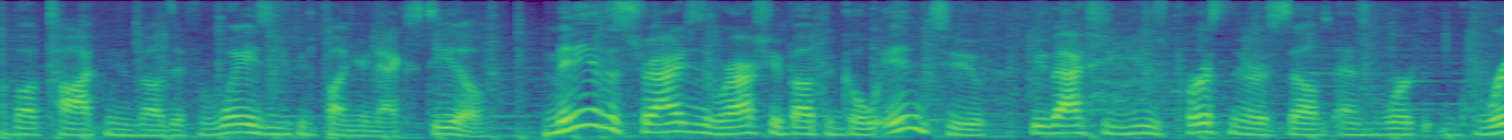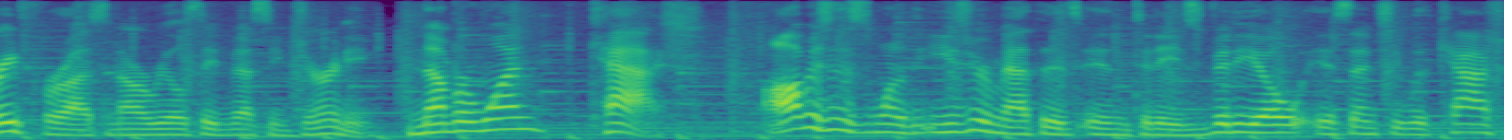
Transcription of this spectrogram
about talking about different ways you can fund your next deal. Many of the strategies that we're actually about to go into, we've actually used personally ourselves and has worked great for us in our real estate investing journey. Number one, cash. Obviously, this is one of the easier methods in today's video. Essentially with cash,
